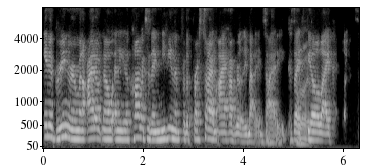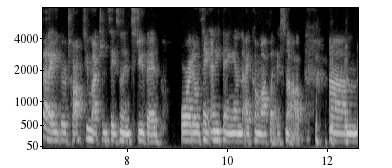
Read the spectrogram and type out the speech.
in a green room and I don't know any of the comics and I'm meeting them for the first time, I have really bad anxiety because I right. feel like, like I said, I either talk too much and say something stupid, or I don't say anything and I come off like a snob. Um,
